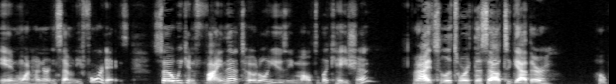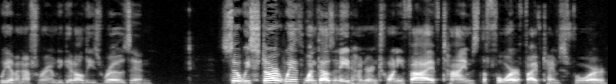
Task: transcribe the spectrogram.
in 174 days. So we can find that total using multiplication. All right, so let's work this out together. Hope we have enough room to get all these rows in. So we start with 1,825 times the 4. 5 times 4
